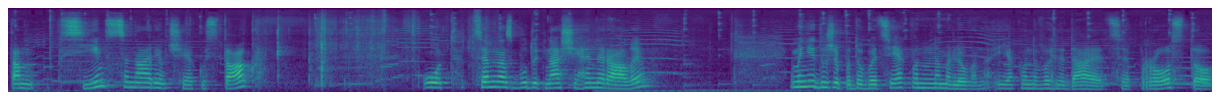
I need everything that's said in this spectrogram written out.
Там сім сценаріїв чи якось так. От, це в нас будуть наші генерали. Мені дуже подобається, як воно намальовано і як воно виглядає. Це просто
